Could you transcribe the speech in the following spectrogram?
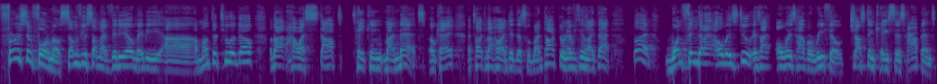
First and foremost, some of you saw my video maybe uh, a month or two ago about how I stopped taking my meds, okay? I talked about how I did this with my doctor and everything like that. But one thing that I always do is I always have a refill just in case this happens.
